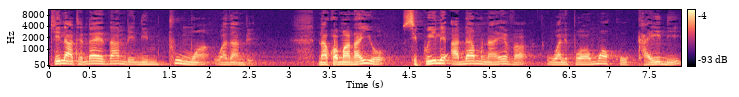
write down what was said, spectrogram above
Kila atendaye dhambi ni mtumwa wa dhambi. Na kwa maana hiyo siku ile adamu na eva walipoamua kukaidi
